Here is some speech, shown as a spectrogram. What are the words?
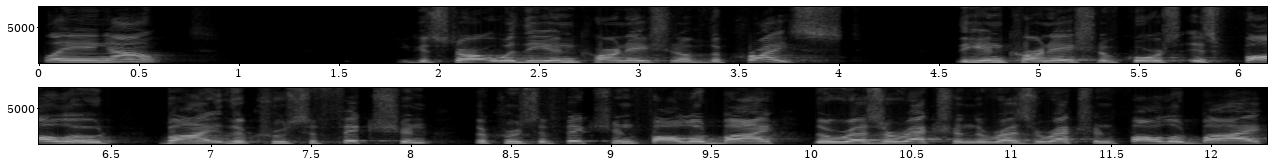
playing out. You could start with the incarnation of the Christ. The incarnation, of course, is followed by the crucifixion. The crucifixion followed by the resurrection. The resurrection followed by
